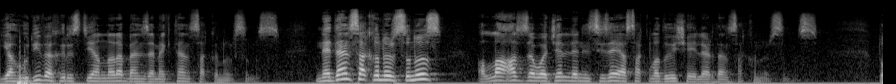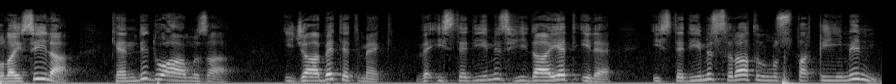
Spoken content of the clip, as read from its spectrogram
Yahudi ve Hristiyanlara benzemekten sakınırsınız. Neden sakınırsınız? Allah Azze ve Celle'nin size yasakladığı şeylerden sakınırsınız. Dolayısıyla kendi duamıza icabet etmek ve istediğimiz hidayet ile istediğimiz sırat-ı mustakimin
